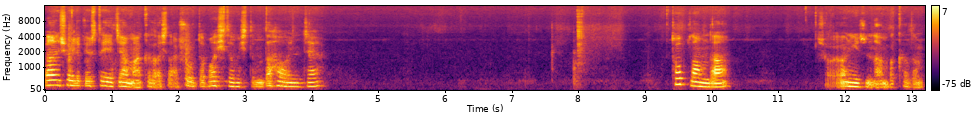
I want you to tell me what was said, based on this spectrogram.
ben şöyle göstereceğim arkadaşlar. Şurada başlamıştım daha önce. Toplamda şöyle ön yüzünden bakalım.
